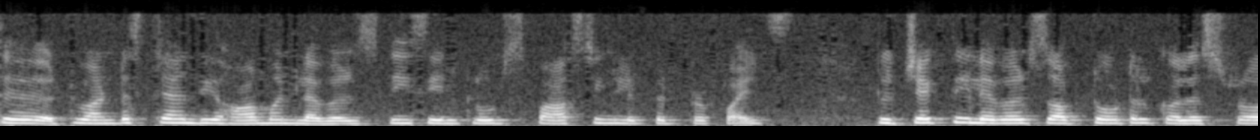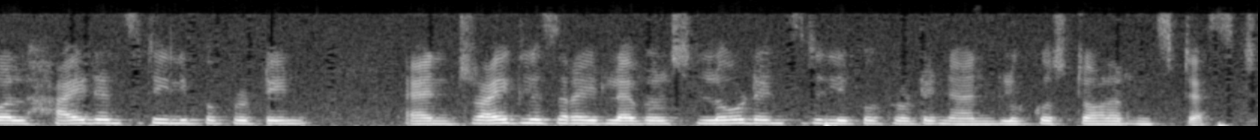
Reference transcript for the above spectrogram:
the, to understand the hormone levels. These includes fasting lipid profiles to check the levels of total cholesterol high density lipoprotein and triglyceride levels low density lipoprotein and glucose tolerance test.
